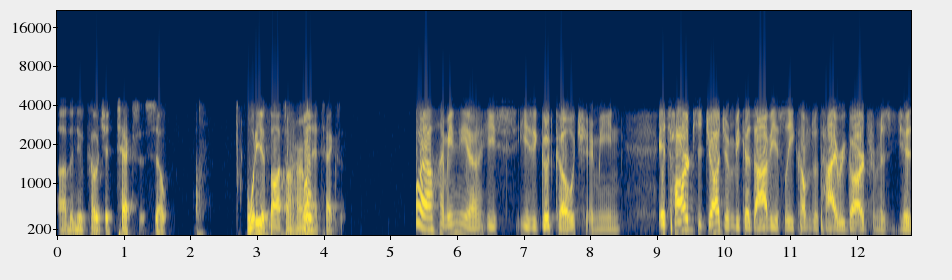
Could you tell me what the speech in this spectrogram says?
uh, the new coach at Texas. So, what are your thoughts on Herman Well- at Texas? Well, I mean, you know, he's he's a good coach. I mean, it's hard to judge him because obviously he comes with high regard from his his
